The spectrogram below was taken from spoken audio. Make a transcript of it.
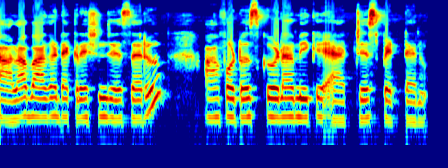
చాలా బాగా డెకరేషన్ చేశారు. ఆ ఫొటోస్ కూడా మీకు యాడ్ చేసి పెట్టాను.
